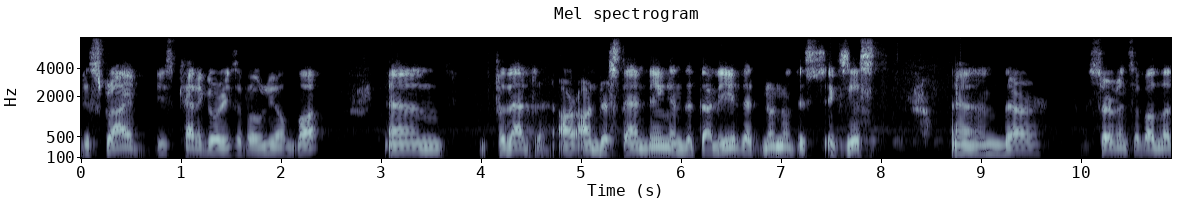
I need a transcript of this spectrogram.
described these categories of awliyaullah and for that our understanding and the ta'leem that, no, no this exists. And they're servants of Allah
